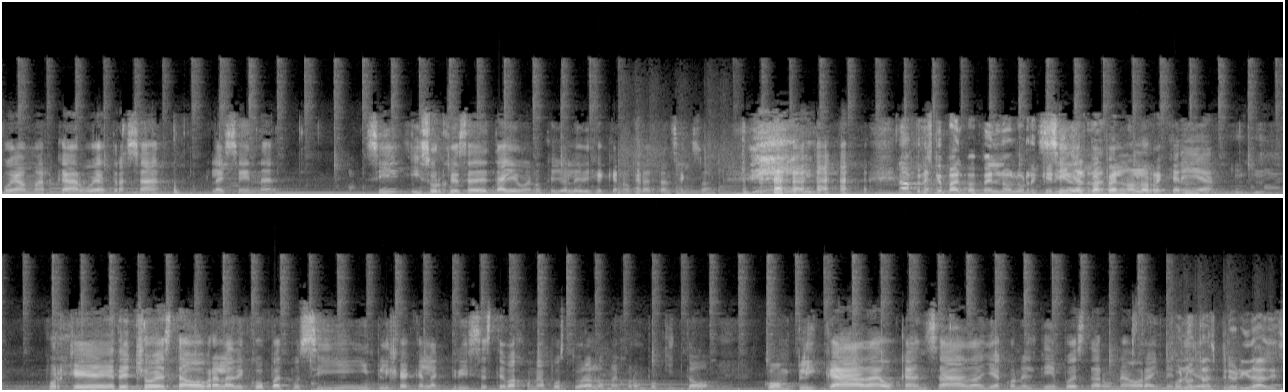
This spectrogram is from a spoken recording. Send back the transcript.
voy a marcar, voy a trazar la escena. Sí, y surgió ese detalle, bueno, que yo le dije que no era tan sexual. No, pero es que para el papel no lo requería. Sí, el papel no lo requería. Porque de hecho esta obra, la de Copat, pues sí implica que la actriz esté bajo una postura a lo mejor un poquito complicada o cansada ya con el tiempo de estar una hora y media. Con otras prioridades.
